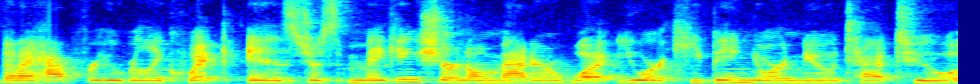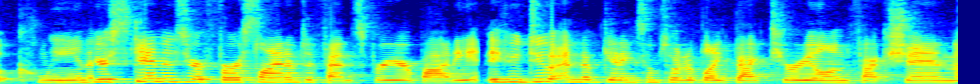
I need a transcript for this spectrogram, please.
that I have for you really quick is just making sure no matter what, you are keeping your new tattoo clean. Your skin is your first line of defense for your body. If you do end up getting some sort of like bacterial infection,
